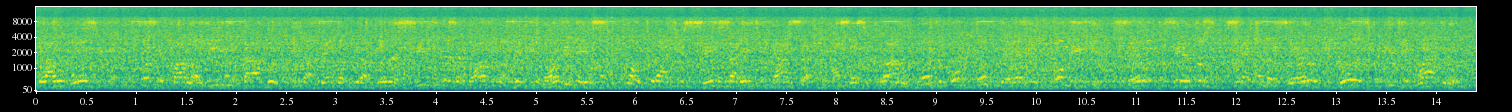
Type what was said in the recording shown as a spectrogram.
Claro Música. Você fala ilimitado e navega por apenas R$ 5,19,99 mês. Contrate sem sair de casa. Acesse claro.com.br ou ligue 0800 720 1224.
